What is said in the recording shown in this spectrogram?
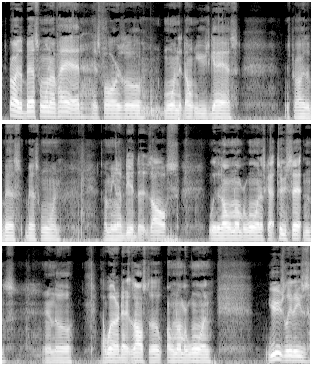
It's probably the best one I've had as far as uh, one that don't use gas. It's probably the best best one. I mean, I did the exhaust with it on number one. It's got two settings, and uh, I welded that exhaust up on number one. Usually these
